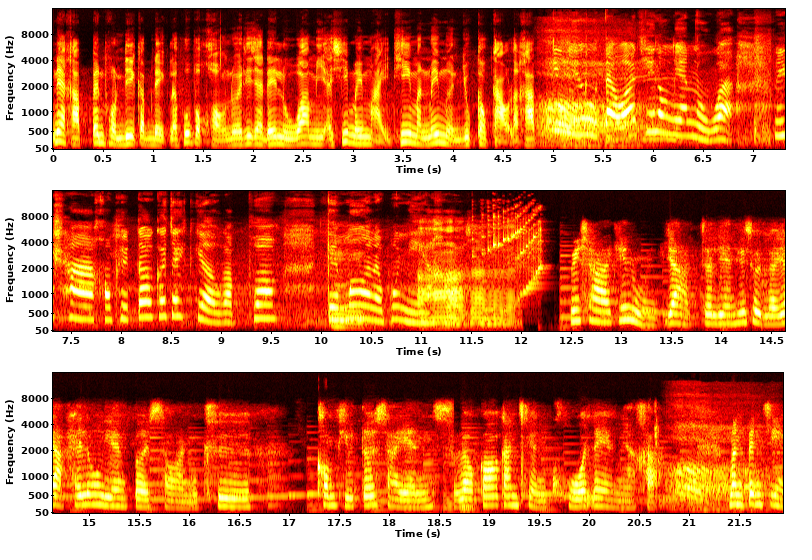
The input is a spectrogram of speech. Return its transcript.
เนี่ยครับเป็นผลดีกับเด็กและผู้ปกครองด้วยที่จะได้รู้ว่ามีอาชีพใหม่ๆ ที่มันไม่เหมือนยุคเก่าๆแล้วครับอยู่แต่ว่าที่โรงเรียนหนูอะวิชาคอมพิวเตอร์ก็จะเกี่ยวกับพวกเกมเมอร์อะไรพวกนี้อ่าค่ะใช่ใช่ใช่ วิชาที่หนูอยากจะเรียนที่สุดและอยากให้โรงเรียนเปิดสอนคือคอมพิวเตอร์ไซเอนซ์แล้วก็การเขียนโค้ดอะไรอย่างเงี้ยค่ะ มันเป็นสิ่ง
